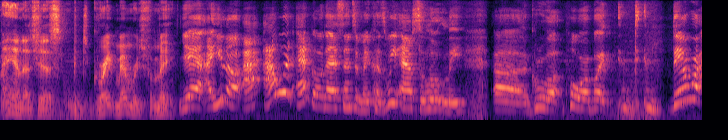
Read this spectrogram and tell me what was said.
man, that's just great memories for me. Yeah, you know, I, I would echo that sentiment because we absolutely uh, grew up poor. But there were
